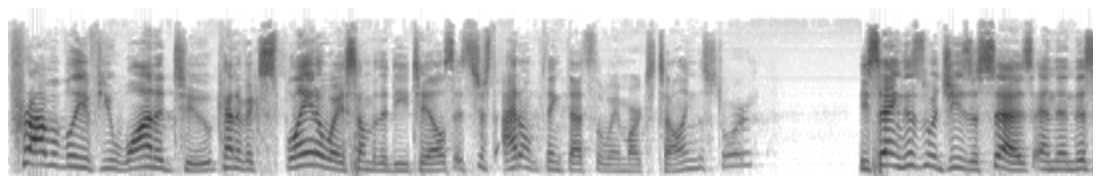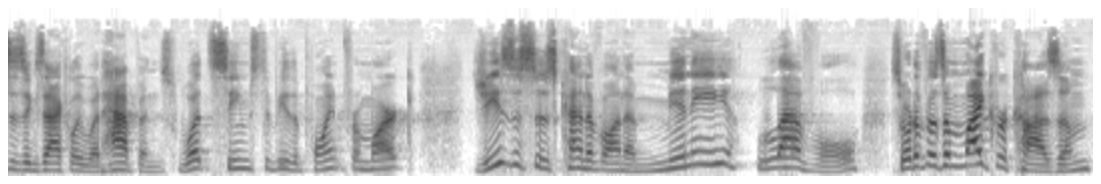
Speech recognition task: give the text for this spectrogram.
probably, if you wanted to, kind of explain away some of the details. It's just, I don't think that's the way Mark's telling the story. He's saying this is what Jesus says, and then this is exactly what happens. What seems to be the point from Mark? Jesus is kind of on a mini level, sort of as a microcosm,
